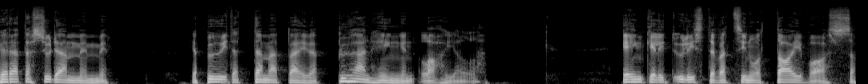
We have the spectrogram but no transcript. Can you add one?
Herätä sydämemme ja pyhitä tämä päivä pyhän hengen lahjalla. Enkelit ylistävät sinua taivaassa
